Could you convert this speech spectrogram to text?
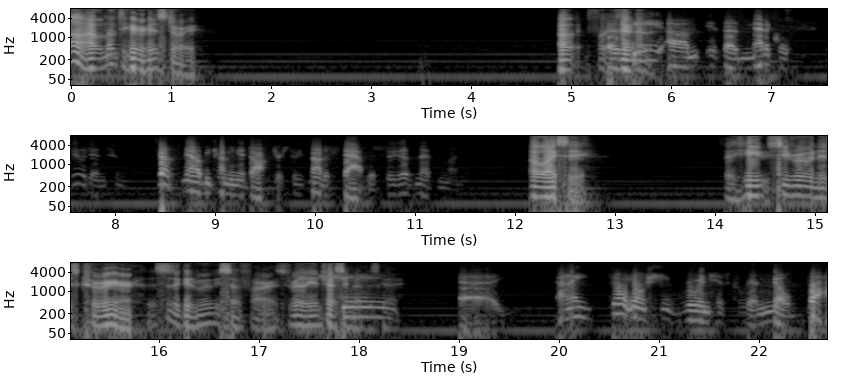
Oh, I would love to hear his story. So is there another? he um, is a medical student who's just now becoming a doctor, so he's not established, so he doesn't have money. Oh, I see. So he, she ruined his career. This is a good movie so far. It's really interesting about this guy. Uh, I don't know if she ruined his career, no, but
